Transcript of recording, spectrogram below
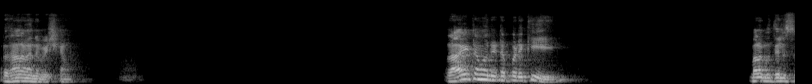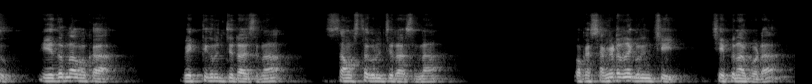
ప్రధానమైన విషయం. రాయటం అనేటప్పటికీ మనకు తెలుసు ఏదన్నా ఒక వ్యక్తి గురించి రాసిన సంస్థ గురించి రాసిన ఒక సంఘటన గురించి చెప్పినా కూడా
